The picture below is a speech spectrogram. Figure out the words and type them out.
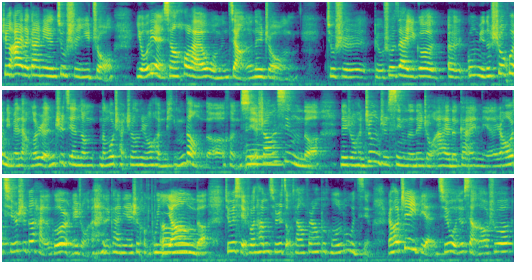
这个爱的概念就是一种有点像后来我们讲的那种。就是比如说，在一个呃公民的社会里面，两个人之间能能够产生那种很平等的、很协商性的那种很政治性的那种爱的概念，然后其实是跟海德格尔那种爱的概念是很不一样的。就是写说他们其实走向了非常不同的路径。然后这一点，其实我就想到说，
